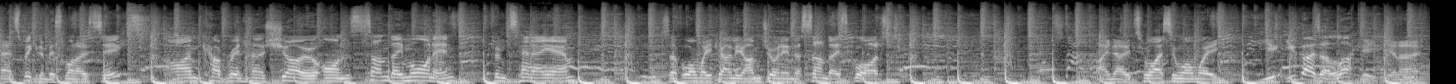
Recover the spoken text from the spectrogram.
And speaking of Miss 106, I'm covering her show on Sunday morning from 10 a.m. So for one week only, I'm joining the Sunday squad. I know, twice in one week. You, you guys are lucky, you know.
